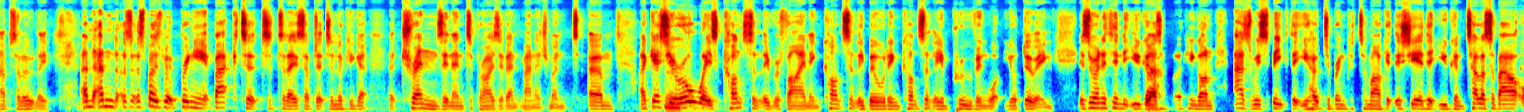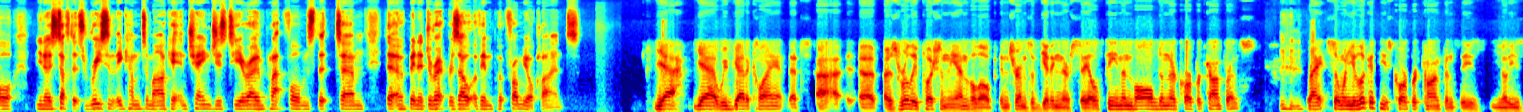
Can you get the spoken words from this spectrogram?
Absolutely, and and I suppose we're bringing it back to, to today's subject and looking at, at trends in enterprise event management. Um, I guess you're mm. always constantly refining, constantly building, constantly improving what you're doing. Is there anything that you guys yeah. are working on as we speak that you hope to bring to market this year that you can tell us about, or you know stuff that's recently come to market and changes to your own platforms that um, that have been a direct result of input from your clients? Yeah, yeah, we've got a client that's uh, uh, is really pushing the envelope in terms of getting their sales team involved in their corporate conference, mm-hmm. right? So when you look at these corporate conferences, you know, these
